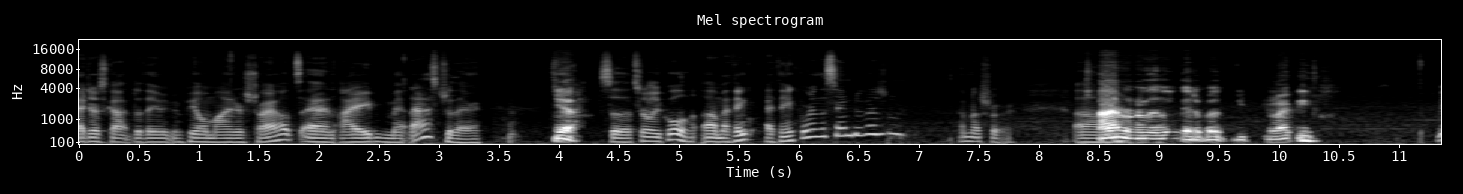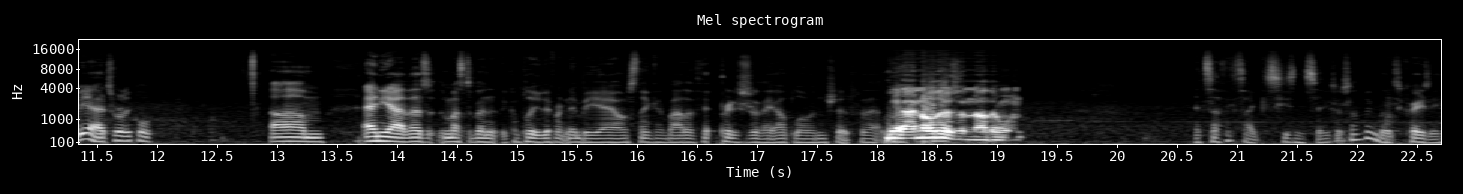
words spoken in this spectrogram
I just got to the NPL minors tryouts and I met Aster there. Yeah. So that's really cool. Um, I think I think we're in the same division. I'm not sure. Um, I haven't really looked at it, but you, you might be yeah, it's really cool. Um, and yeah, that must have been a completely different NBA. I was thinking about it. Pretty sure they upload and shit for that. Yeah, I know there's another one. It's I think it's like season six or something, but it's crazy.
